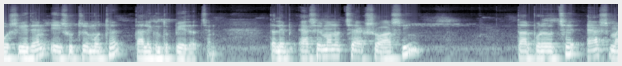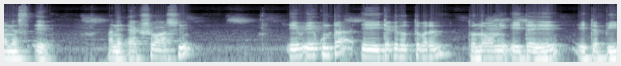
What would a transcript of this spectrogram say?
বসিয়ে দেন এই সূত্রের মধ্যে, তাহলে কিন্তু পেয়ে যাচ্ছেন। তাহলে অ্যাশের মান হচ্ছে একশো আশি, তারপরে হচ্ছে অ্যাশ মাইনাস এ মানে একশো আশি, এ কোনটা? এইটাকে ধরতে পারেন। ধরলাম আমি এইটা এ, এইটা বি,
